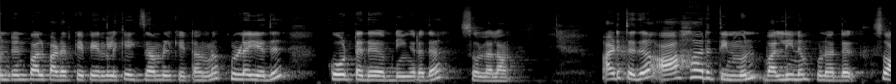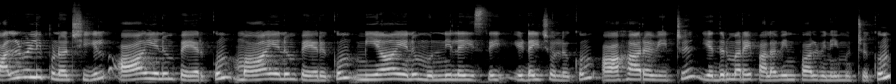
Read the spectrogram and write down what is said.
ஒன்றன் பால் படற்கை பெயர்களுக்கு எக்ஸாம்பிள் கேட்டாங்கன்னா குழையது கோட்டது அப்படிங்கிறத சொல்லலாம். அடுத்தது ஆகாரத்தின் முன் வல்லினம் புணர்தல். ஸோ அல்வழி புணர்ச்சியில் ஆ எனும் பெயருக்கும் மா எனும் பெயருக்கும் மியா எனும் முன்னிலை இசை இடைச்சொல்லுக்கும் ஆகார வீற்று எதிர்மறை பலவின்பால் வினைமுற்றுக்கும்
